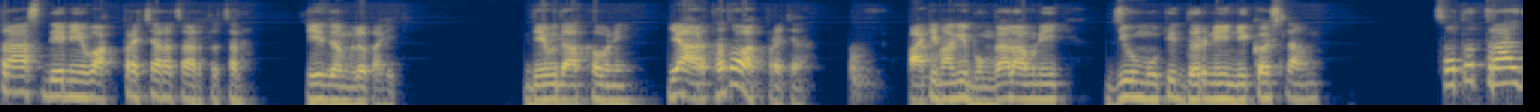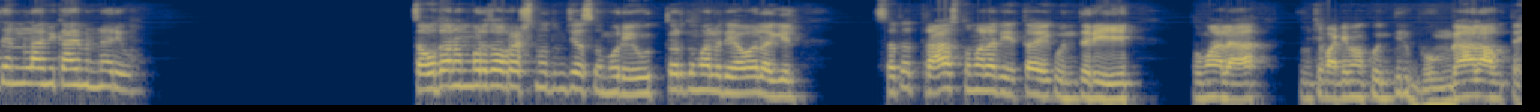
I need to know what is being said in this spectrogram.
त्रास देणे वाक्प्रचाराचा अर्थ चला हे जमलं पाहिजे. देव दाखवणे या अर्थाचा वाक्प्रचार. पाठीमागे भुंगा लावणे जीव मुठीत धरणे निकष लावणे. सतत त्रास देण्याला आम्ही काय म्हणणार येऊ? चौदा नंबरचा प्रश्न तुमच्यासमोर आहे. उत्तर तुम्हाला द्यावं लागेल. सतत त्रास तुम्हाला देत आहे कोणतरी. तुम्हाला तुमच्या पाठीमागे कोणतरी भुंगा लावतंय.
